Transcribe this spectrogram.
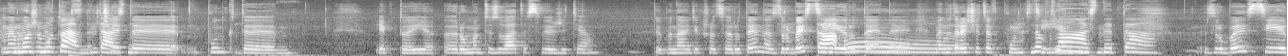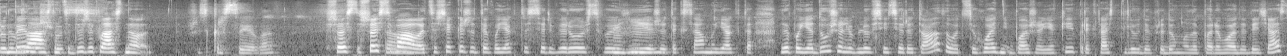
ми ну, можемо напевно, тут включити та, пункти, як то є, романтизувати своє життя. Тобто, навіть якщо це рутина, зроби з цієї та, рутини. У мене, до речі, це в пункті. Ну, власне, так. Зроби з цієї ну, рутини. Ну, власне, щось... це дуже класно. Щось красиве. Щось щось вау, це ж я кажу, типу, як ти сервіруєш свою mm-hmm. їжу, так само, як ти. Типу, я дуже люблю всі ці ритуали. От сьогодні, Боже, які прекрасні люди придумали переводити час.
